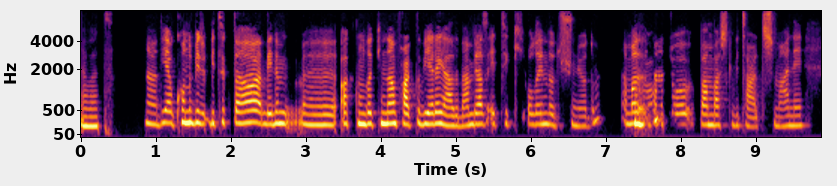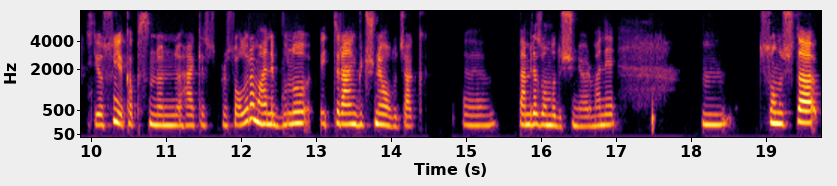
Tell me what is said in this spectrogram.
Evet. Evet, ya konu bir, bir tık daha benim e, aklımdakinden farklı bir yere geldi. Ben biraz etik olayını da düşünüyordum. Ama Hı-hı. bence o bambaşka bir tartışma. Hani diyorsun ya kapısının önünü herkes süpürse olur ama hani bunu ittiren güç ne olacak? E, ben biraz onu da düşünüyorum. Hani sonuçta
